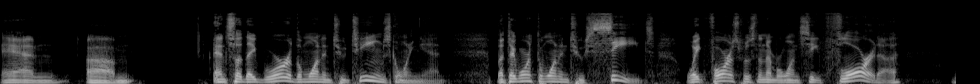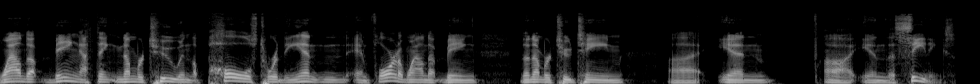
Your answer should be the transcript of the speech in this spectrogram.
And um, and so they were the one and two teams going in, but they weren't the one and two seeds. Wake Forest was the number one seed. Florida wound up being, I think, number two in the polls toward the end, and Florida wound up being the number two team uh, in uh, in the seedings.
